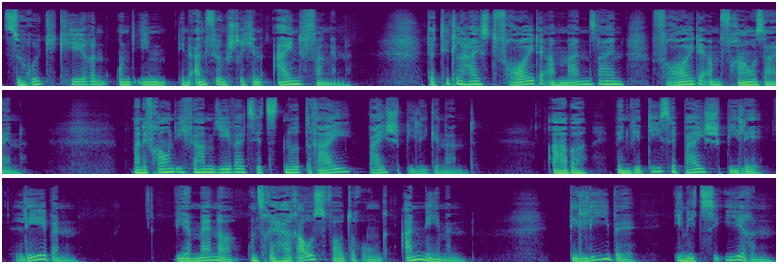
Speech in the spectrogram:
zurückkehren und ihn in Anführungsstrichen einfangen. Der Titel heißt Freude am Mannsein, Freude am Frausein. Meine Frau und ich, wir haben jeweils jetzt nur drei Beispiele genannt. Aber wenn wir diese Beispiele leben, wir Männer unsere Herausforderung annehmen, die Liebe initiieren,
